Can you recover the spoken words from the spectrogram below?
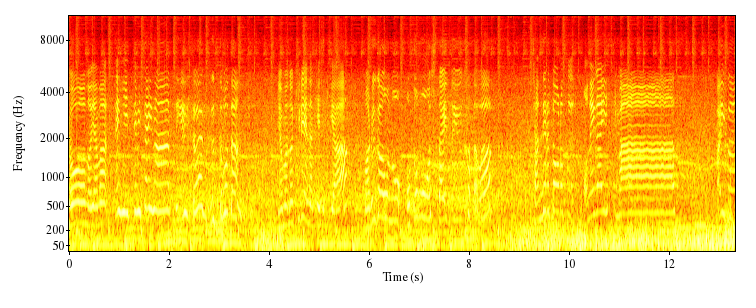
今日の山ぜひ行ってみたいなっていう人はグッドボタン。山の綺麗な景色や丸顔のお供をしたいという方はチャンネル登録お願いします。バイバイ。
